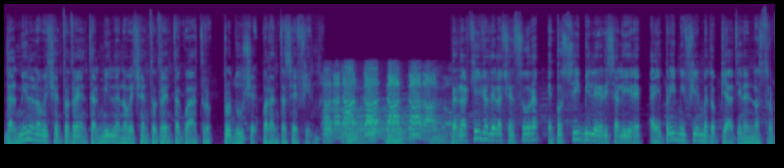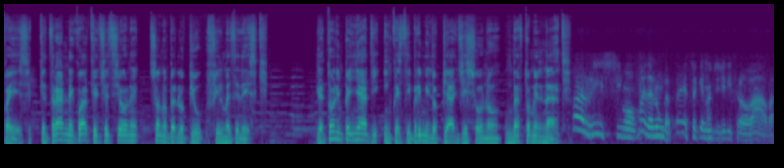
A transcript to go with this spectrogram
dal 1930 al 1934 produce 46 film. Dall'archivio della censura è possibile risalire ai primi film doppiati nel nostro paese, che tranne qualche eccezione sono per lo più film tedeschi. Gli attori impegnati in questi primi doppiaggi sono Umberto Melnati. Carissimo, ma è da lunga pezza che non ci si ritrovava.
